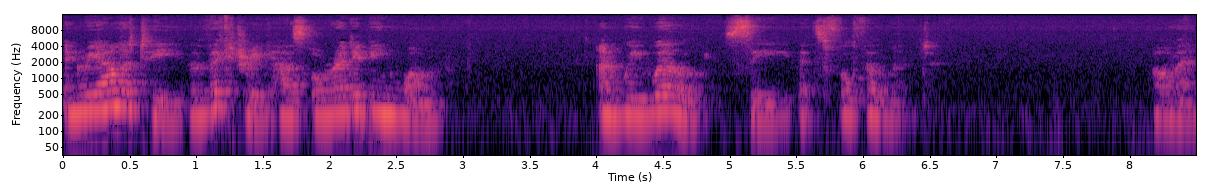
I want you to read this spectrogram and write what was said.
In reality, the victory has already been won, and we will see its fulfillment. Amen.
